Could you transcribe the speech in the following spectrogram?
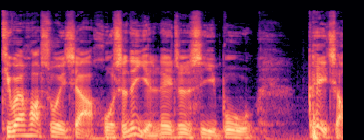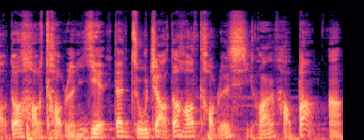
题外话说一下，《火神的眼泪》真的是一部。配角都好讨人厌，但主角都好讨人喜欢，好棒啊！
